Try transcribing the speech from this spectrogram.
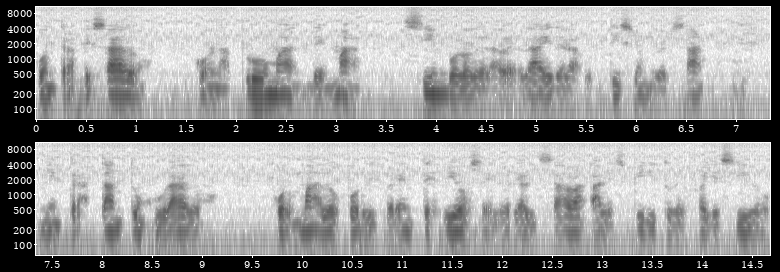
contrapesado con la pluma de mar, símbolo de la verdad y de la justicia universal. Mientras tanto, un jurado formado por diferentes dioses le realizaba al espíritu del fallecido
